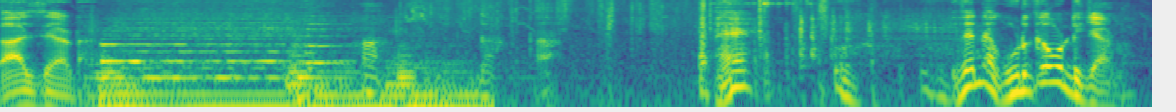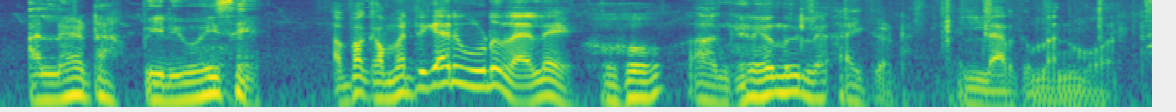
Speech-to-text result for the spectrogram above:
കാശ്. ഏ? ഇതെന്നാ കുടുക്ക പൊട്ടിക്കാണോ? അല്ല ഏട്ടാ പിരി വയസ്സേ. അപ്പൊ കമ്മറ്റിക്കാർ കൂടുതലല്ലേ ഓഹോ അങ്ങനെയൊന്നുമില്ല. ആയിക്കോട്ടെ എല്ലാവർക്കും നന്മ വരട്ടെ.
